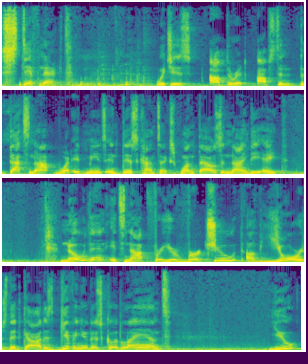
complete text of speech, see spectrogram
Stiff necked which is obdurate, obstinate. But that's not what it means in this context. 1098. Know then it's not for your virtue of yours that God is giving you this good land. You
